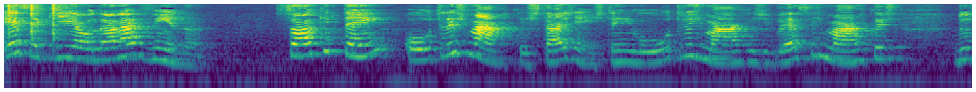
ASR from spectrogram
Esse aqui é o da Navina. Só que tem outras marcas, tá, gente? Tem outras marcas, diversas marcas do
